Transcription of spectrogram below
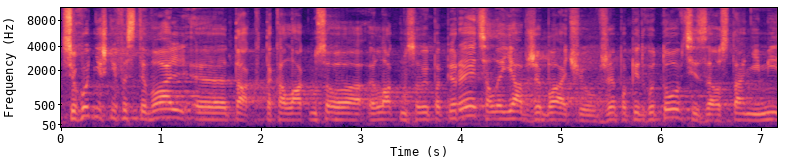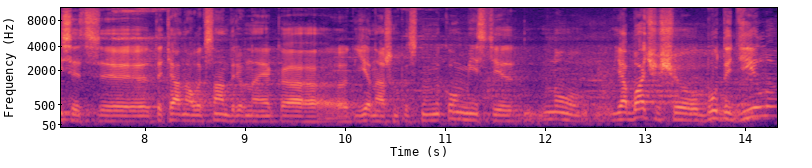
Сьогоднішній фестиваль е, так, така лакмусова лакмусовий папірець, але я вже бачу вже по підготовці за останній місяць е, Тетяна Олександрівна, яка є нашим представником в місті. Ну я бачу, що буде діло.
